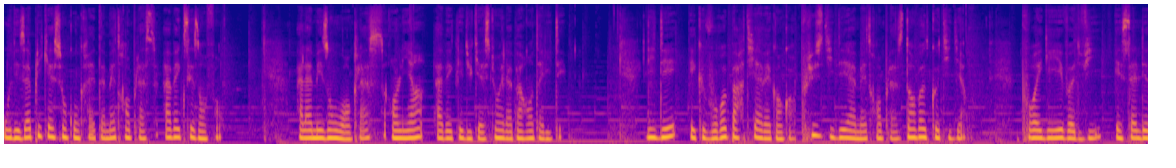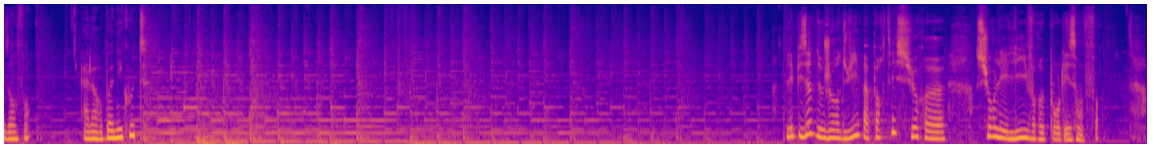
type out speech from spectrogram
ou des applications concrètes à mettre en place avec ses enfants, à la maison ou en classe, en lien avec l'éducation et la parentalité. L'idée est que vous repartiez avec encore plus d'idées à mettre en place dans votre quotidien pour égayer votre vie et celle des enfants. Alors bonne écoute L'épisode d'aujourd'hui va porter sur, euh, sur les livres pour les enfants.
